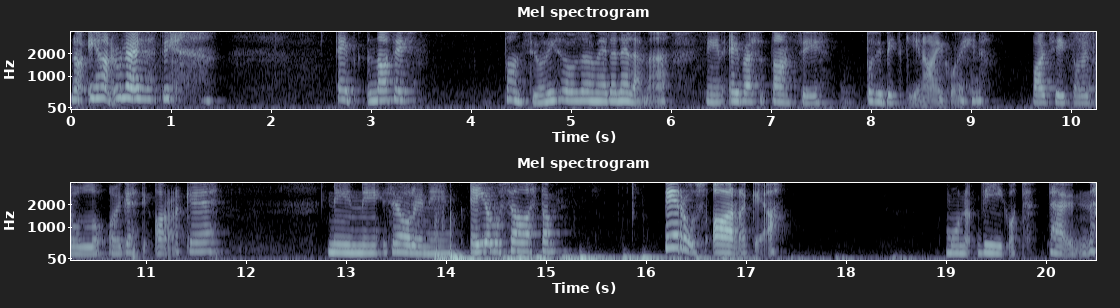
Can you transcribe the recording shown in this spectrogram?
no ihan yleisesti, ei, no siis tanssi on iso osa meidän elämää, niin ei päässyt tanssiin tosi pitkiin aikoihin, vaikka siitä oli tullut oikeasti arkea. Niin, niin se oli niin, ei ollut sellaista perusarkea mun viikot täynnä,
